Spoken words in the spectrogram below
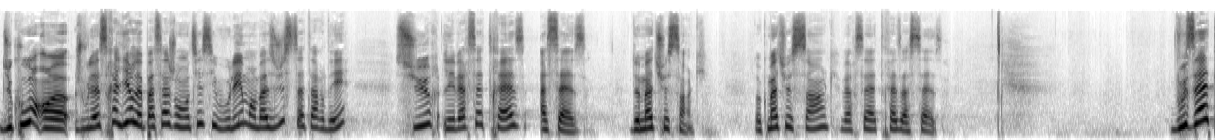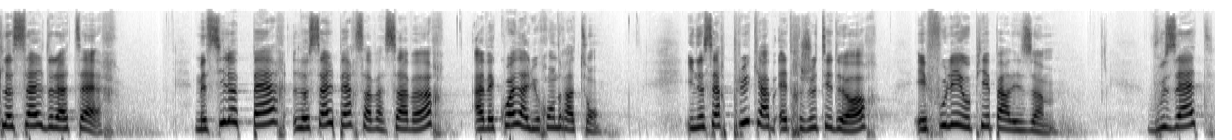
Du coup, euh, je vous laisserai lire le passage en entier si vous voulez, mais on va juste s'attarder sur les versets 13 à 16 de Matthieu 5. Donc Matthieu 5, versets 13 à 16. Vous êtes le sel de la terre. Mais si le, père, le sel perd sa saveur, avec quoi la lui rendra-t-on? Il ne sert plus qu'à être jeté dehors et foulé aux pieds par les hommes. Vous êtes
